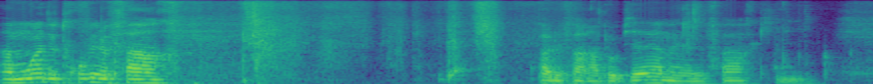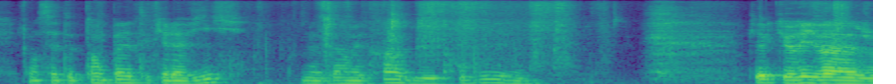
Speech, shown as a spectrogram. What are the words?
À moi de trouver le phare. Pas le phare à paupières, mais le phare qui, dans cette tempête qu'est la vie, me permettra de trouver quelques rivages.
